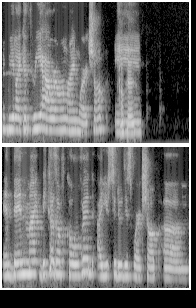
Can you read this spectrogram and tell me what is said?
It'll be like a three hour online workshop. And, Okay. and then my, because of COVID, I used to do this workshop um,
